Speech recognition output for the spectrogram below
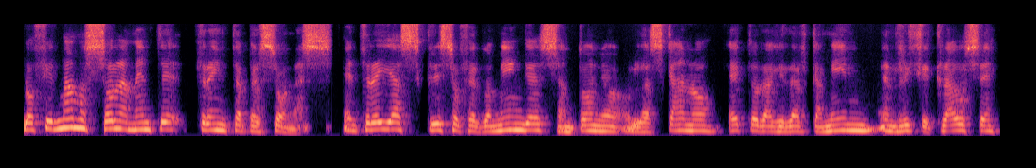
Lo firmamos solamente 30 personas, entre ellas Christopher Domínguez, Antonio Lascano, Héctor Aguilar Camín, Enrique Krause,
